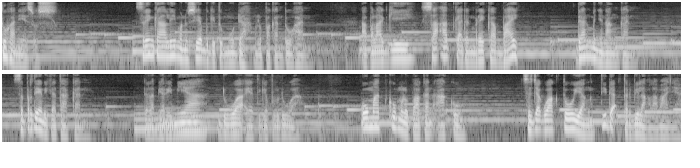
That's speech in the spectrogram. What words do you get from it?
Tuhan Yesus. Seringkali manusia begitu mudah melupakan Tuhan, apalagi saat keadaan mereka baik dan menyenangkan. Seperti yang dikatakan dalam Yeremia 2 ayat 32. Umatku melupakan aku sejak waktu yang tidak terbilang lamanya.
